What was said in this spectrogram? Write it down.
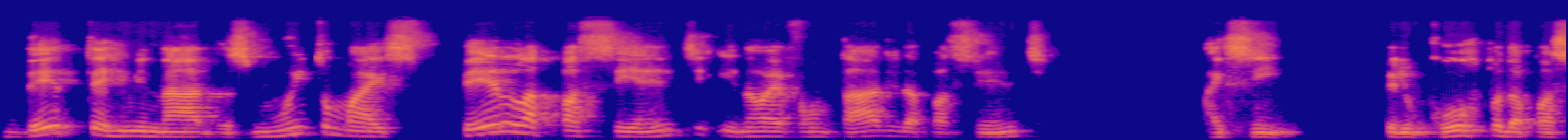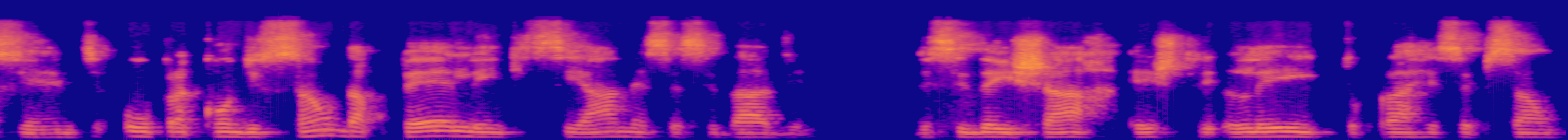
determinadas muito mais pela paciente e não é vontade da paciente, mas sim pelo corpo da paciente ou para a condição da pele em que se há necessidade de se deixar este leito para a recepção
